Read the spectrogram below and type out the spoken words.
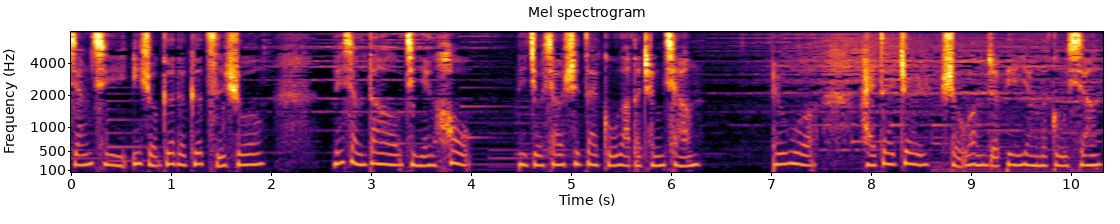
想起一首歌的歌词说：“没想到几年后，你就消失在古老的城墙，而我还在这儿守望着变样的故乡。”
